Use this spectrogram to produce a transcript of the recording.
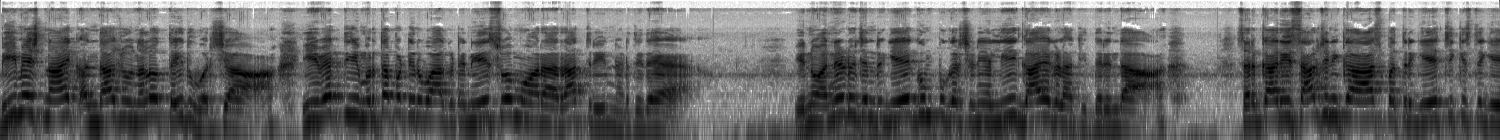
ಭೀಮೇಶ್ ನಾಯಕ್, ಅಂದಾಜು ನಲವತ್ತೈದು ವರ್ಷ. ಈ ವ್ಯಕ್ತಿ ಮೃತಪಟ್ಟಿರುವ ಘಟನೆ ಸೋಮವಾರ ರಾತ್ರಿ ನಡೆದಿದೆ. ಇನ್ನು ಹನ್ನೆರಡು ಜನರಿಗೆ ಗುಂಪು ಘರ್ಷಣೆಯಲ್ಲಿ ಗಾಯಗಳಾಗಿದ್ದರಿಂದ ಸರ್ಕಾರಿ ಸಾರ್ವಜನಿಕ ಆಸ್ಪತ್ರೆಗೆ ಚಿಕಿತ್ಸೆಗೆ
